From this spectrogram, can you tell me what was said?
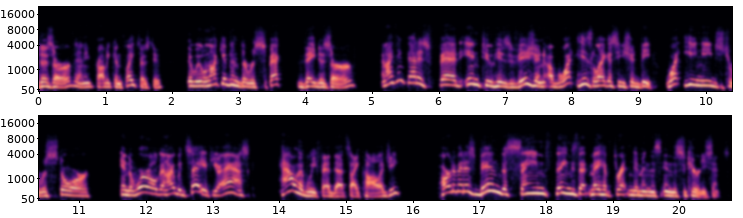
deserve, and he probably conflates those two, that we will not give them the respect they deserve. And I think that is fed into his vision of what his legacy should be, what he needs to restore in the world. And I would say, if you ask, how have we fed that psychology? Part of it has been the same things that may have threatened him in this in the security sense.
